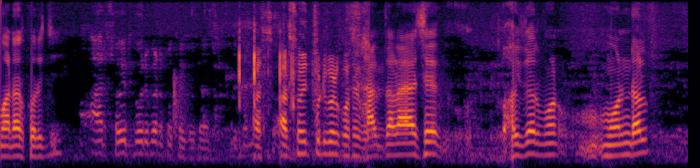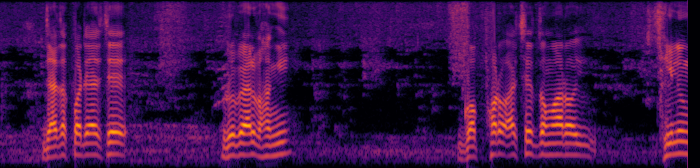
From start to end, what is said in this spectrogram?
মার্ডার করেছি। আর আর শহীদ পরিবার কথা খালতাড়া আছে হরিধর মণ্ডল যাদবপাড়ে আছে রুবেল ভাঙি গফর আছে তোমার ওই শিলুন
